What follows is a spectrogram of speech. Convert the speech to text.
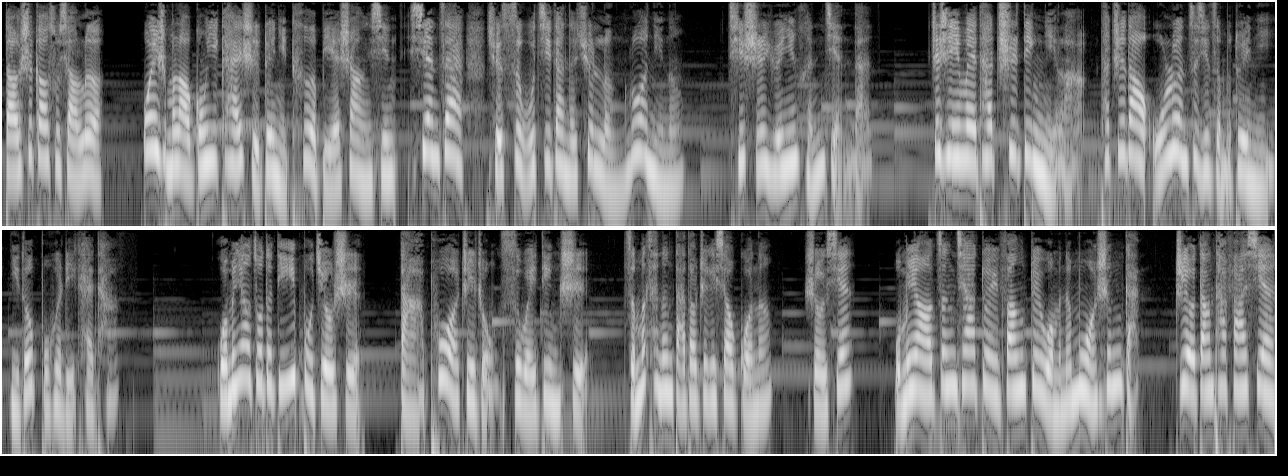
导师告诉小乐，为什么老公一开始对你特别上心，现在却肆无忌惮的去冷落你呢？其实原因很简单，这是因为他吃定你了。他知道无论自己怎么对你，你都不会离开他。我们要做的第一步就是。打破这种思维定式，怎么才能达到这个效果呢？首先，我们要增加对方对我们的陌生感。只有当他发现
